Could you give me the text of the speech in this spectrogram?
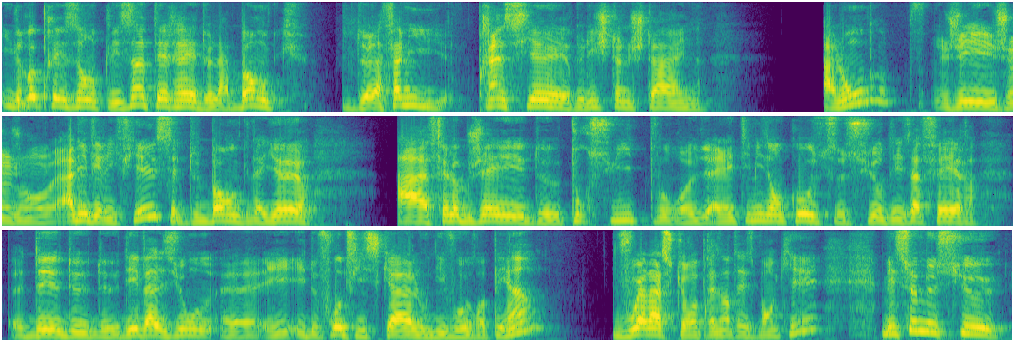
il représente les intérêts de la banque de la famille princière de Liechtenstein à Londres. J'ai, allé vérifier. Cette banque, d'ailleurs, a fait l'objet de poursuites pour, euh, elle a été mise en cause sur des affaires euh, d'évasion euh, et de fraude fiscale au niveau européen. Voilà ce que représentait ce banquier. Mais ce monsieur,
